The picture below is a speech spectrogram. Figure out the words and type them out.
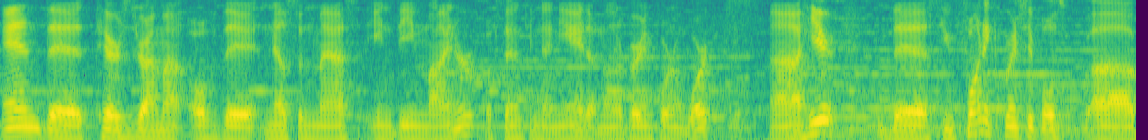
and the terce drama of the Nelson Mass in D minor of 1798, another very important work. Uh, here, the symphonic principles uh,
